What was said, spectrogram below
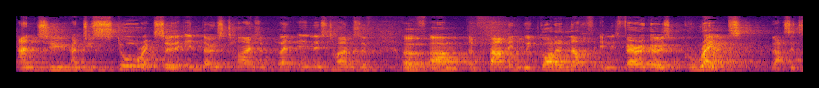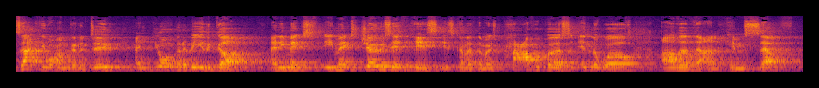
and to, and to store it so that in those times of, in those times of, of, um, of famine, we've got enough. And Pharaoh goes, Great, that's exactly what I'm going to do, and you're going to be the guy. And he makes, he makes Joseph his, his kind of the most powerful person in the world other than himself.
